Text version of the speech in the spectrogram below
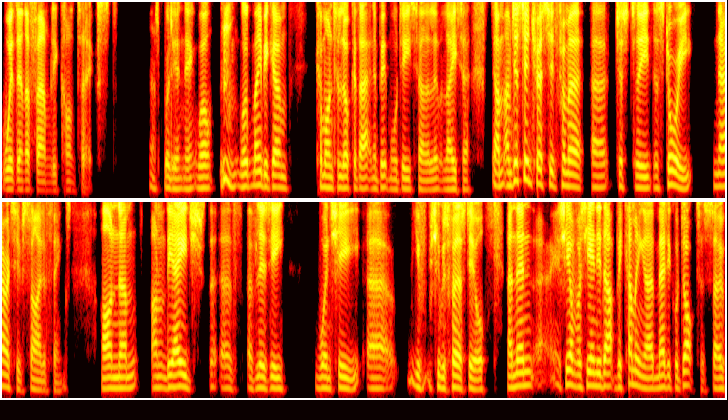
within a family context. That's brilliant, Nick. Well, we'll maybe go come on to look at that in a bit more detail a little later. Um, I'm just interested from a uh, just the the story narrative side of things on um, on the age of of Lizzie when she uh, you, she was first ill, and then uh, she obviously ended up becoming a medical doctor. So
